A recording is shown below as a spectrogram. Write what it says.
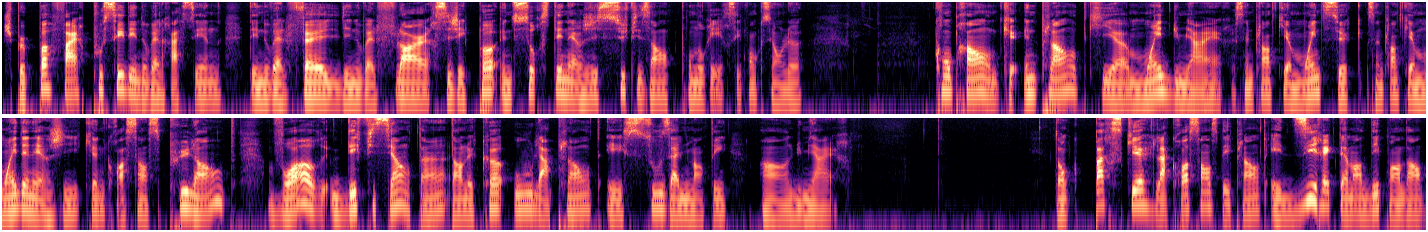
je ne peux pas faire pousser des nouvelles racines, des nouvelles feuilles, des nouvelles fleurs si j'ai pas une source d'énergie suffisante pour nourrir ces fonctions-là comprendre qu'une plante qui a moins de lumière, c'est une plante qui a moins de sucre, c'est une plante qui a moins d'énergie, qui a une croissance plus lente, voire déficiente hein, dans le cas où la plante est sous-alimentée en lumière. Donc, parce que la croissance des plantes est directement dépendante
